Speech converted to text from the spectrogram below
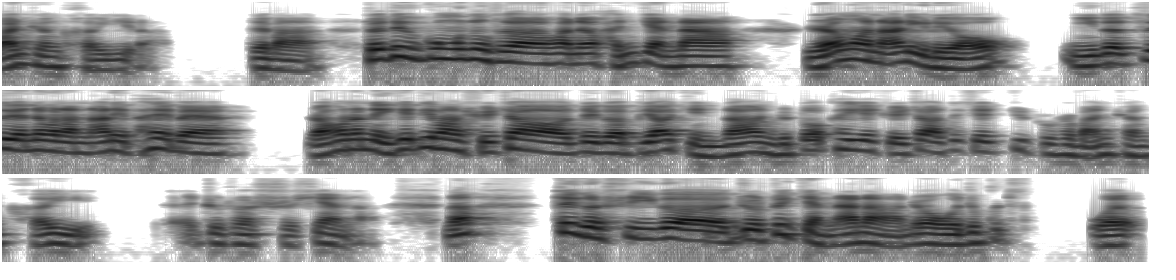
完全可以的，对吧？所以这个公共政策的话呢，很简单啊。人往哪里流，你的资源就往哪哪里配呗。然后呢，哪些地方学校这个比较紧张，你就多配一些学校。这些技术是完全可以，呃，就说实现的。那这个是一个就最简单的啊，就我就不我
